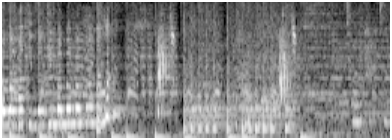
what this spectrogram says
ามามากินมากินมามามามามาเชิญค่ะเชิญ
